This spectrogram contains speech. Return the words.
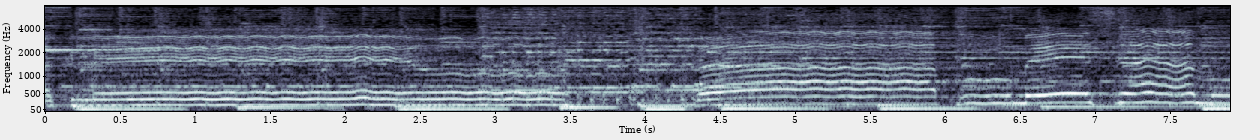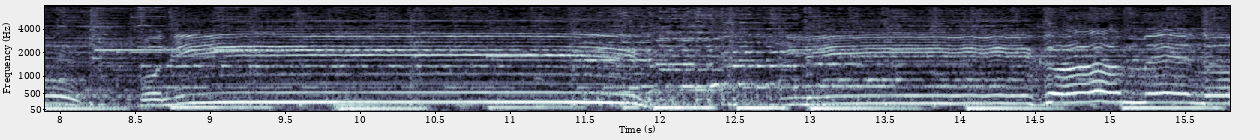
Να κλαίω κάπου μέσα μου φωνή. Λιγωμένο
